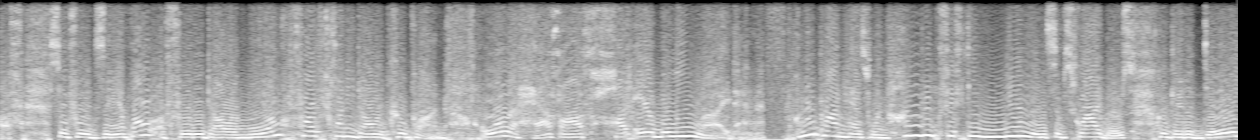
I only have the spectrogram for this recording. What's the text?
off. So for example, a $40 meal for a $20 coupon or a half-off hot air balloon ride. Groupon has 150 million subscribers who get a daily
